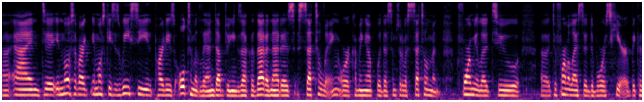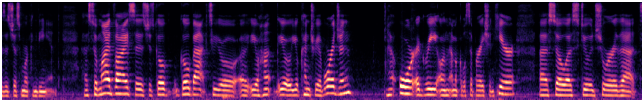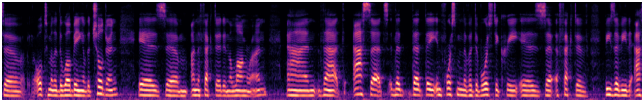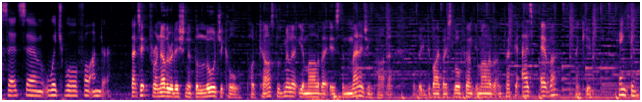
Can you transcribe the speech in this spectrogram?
Uh, and uh, in most of our, in most cases, we see the parties ultimately end up doing exactly that, and that is settling or coming up with a, some sort of a settlement formula to uh, to formalize the divorce here because it's just more convenient. Uh, so my advice is just go go back to your uh, your, your your country of origin, or agree on amicable separation here. Uh, so as to ensure that uh, ultimately the well-being of the children is um, unaffected in the long run and that assets that, that the enforcement of a divorce decree is uh, effective vis-a-vis the assets um, which will fall under that's it for another edition of the Logical podcast. Ludmila Yamalova is the managing partner of the Dubai-based law firm Yamalova and Plewka. As ever, thank you. Thank you.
